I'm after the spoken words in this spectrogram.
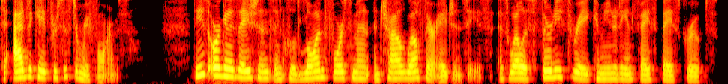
to advocate for system reforms. These organizations include law enforcement and child welfare agencies, as well as 33 community and faith based groups.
